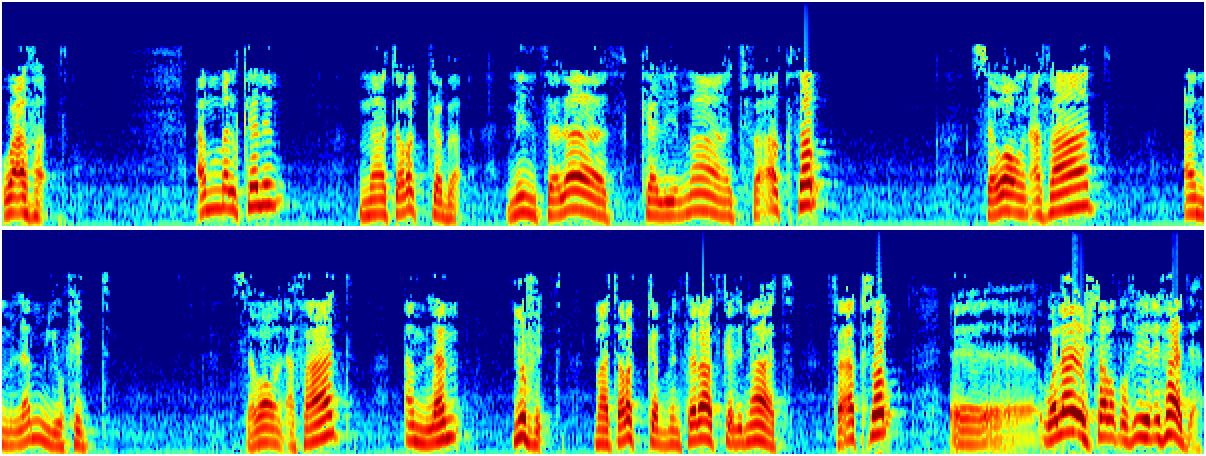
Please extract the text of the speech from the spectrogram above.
وأفاد. أما الكلم ما تركب من ثلاث كلمات فأكثر سواء أفاد أم لم يفد. سواء أفاد أم لم يفد. ما تركب من ثلاث كلمات فأكثر آه، ولا يشترط فيه الإفادة.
